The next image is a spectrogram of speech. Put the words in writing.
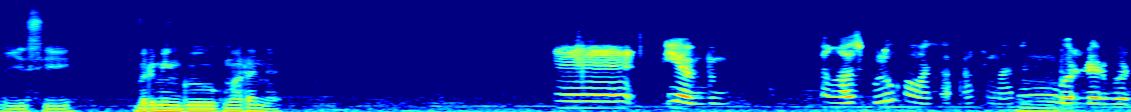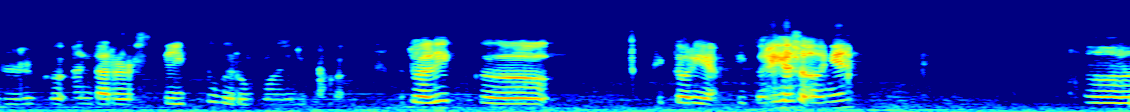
Iya sih. Berminggu kemarin ya Hmm, iya tanggal 10 kalau nggak salah kemarin. Hmm. border-border ke antar state tuh baru mulai dibuka. Kecuali ke Victoria. Victoria soalnya eh,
